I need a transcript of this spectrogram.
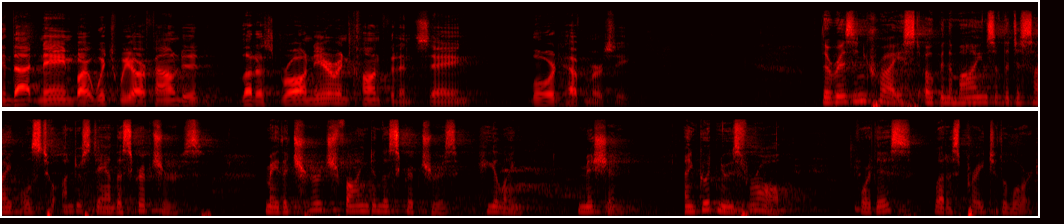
In that name by which we are founded, let us draw near in confidence, saying, Lord, have mercy. The risen Christ opened the minds of the disciples to understand the Scriptures. May the church find in the Scriptures healing, mission, and good news for all. For this, let us pray to the Lord.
